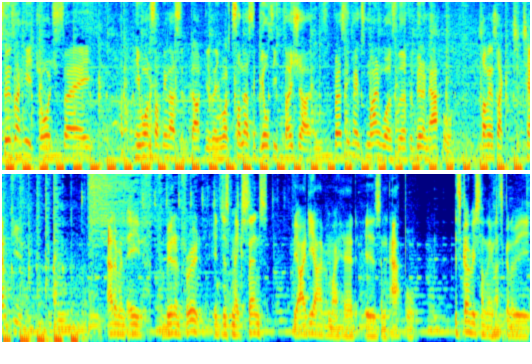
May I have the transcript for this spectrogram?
As soon as I hear George say he wants something that's seductive, and he wants something that's a guilty pleasure, first thing came to mind was the forbidden apple, something that's like to tempt you. Adam and Eve, forbidden fruit, it just makes sense. The idea I have in my head is an apple. It's got to be something that's going to be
